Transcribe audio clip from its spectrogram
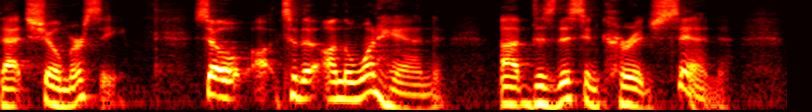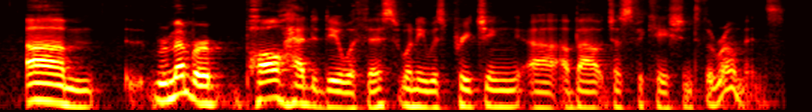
that show mercy. So, uh, to the on the one hand, uh, does this encourage sin? Um, remember, Paul had to deal with this when he was preaching uh, about justification to the Romans.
